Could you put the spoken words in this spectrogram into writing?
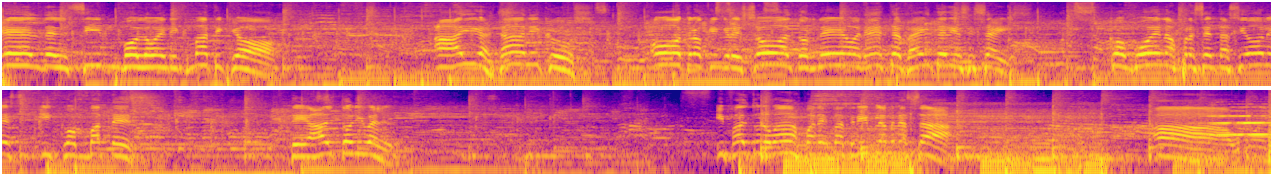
El del símbolo enigmático. Ahí está Nikus. Otro que ingresó al torneo en este 2016. Con buenas presentaciones y combates de alto nivel. Y falta uno más para esta triple amenaza. Ah, bueno.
